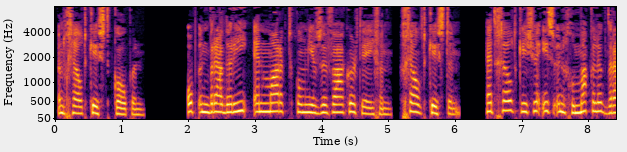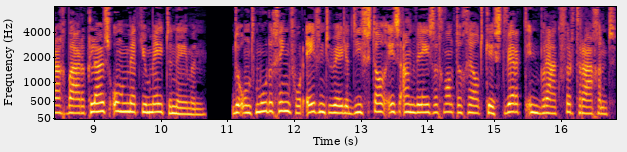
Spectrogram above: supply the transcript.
Een geldkist kopen. Op een braderie en markt kom je ze vaker tegen, geldkisten. Het geldkistje is een gemakkelijk draagbare kluis om met je mee te nemen. De ontmoediging voor eventuele diefstal is aanwezig want de geldkist werkt in braak vertragend.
